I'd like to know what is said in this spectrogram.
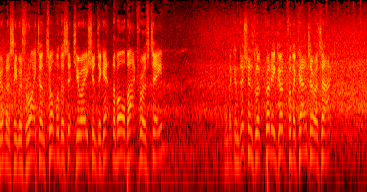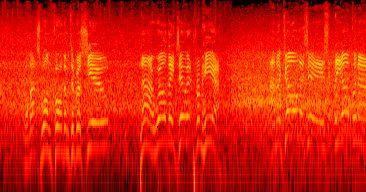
Goodness, he was right on top of the situation to get the ball back for his team. And the conditions look pretty good for the counter-attack. Well, that's one for them to pursue. Now, will they do it from here? And a goal it is, the opener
